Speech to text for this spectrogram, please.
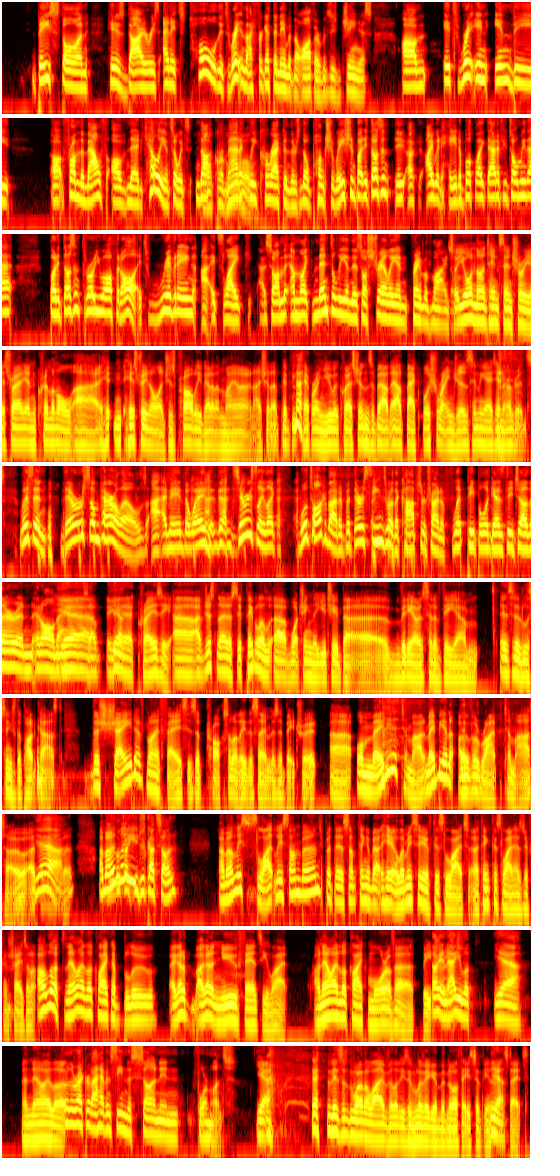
based on his diaries, and it's told, it's written, I forget the name of the author, but he's a genius. Um, it's written in the uh, from the mouth of Ned Kelly, and so it's not oh, cool. grammatically correct, and there's no punctuation. But it doesn't. It, uh, I would hate a book like that if you told me that but it doesn't throw you off at all. It's riveting. Uh, it's like so I'm I'm like mentally in this Australian frame of mind. So your 19th century Australian criminal uh, history knowledge is probably better than my own. I should be peppering you with questions about outback bush rangers in the 1800s. Listen, there are some parallels. I, I mean, the way that, that, seriously, like we'll talk about it. But there are scenes where the cops are trying to flip people against each other and, and all that. Yeah, So, yeah, crazy. Uh, I've just noticed if people are uh, watching the YouTube uh, video instead of the um, instead of listening to the podcast, the shade of my face is approximately the same as a beetroot, uh, or maybe a tomato, maybe an overripe tomato. At Yeah. the moment. I'm You only look like you just got sun. I'm only slightly sunburned, but there's something about here. Let me see if this light. I think this light has different shades on it. Oh, look! Now I look like a blue. I got a. I got a new fancy light. Oh, now I look like more of a beach. Oh yeah, now you look. Yeah. And now I look. For the record, I haven't seen the sun in four months. Yeah. this is one of the liabilities of living in the northeast of the United Yeah. States.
